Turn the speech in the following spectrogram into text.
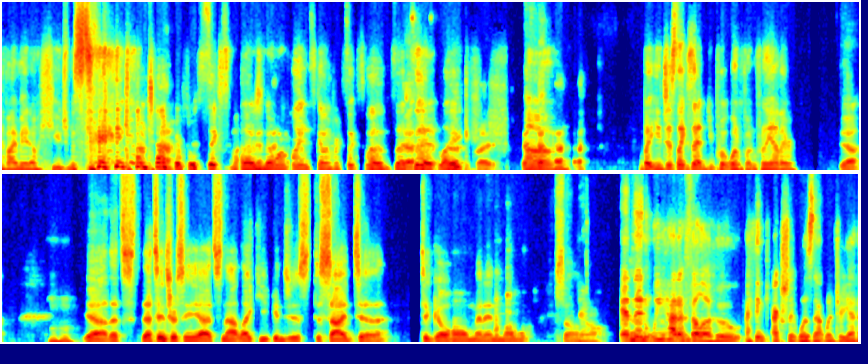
have I made a huge mistake? I'm done yeah. for six months. There's no more planes coming for six months. That's yeah. it. Like, yeah, right. um, but you just like I said, you put one foot in front of the other. Yeah. Mm-hmm. Yeah, that's that's interesting. Yeah, it's not like you can just decide to to go home at any moment. So no. And then we had a fellow who I think actually it was that winter. Yeah,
